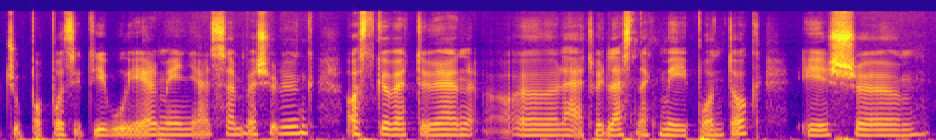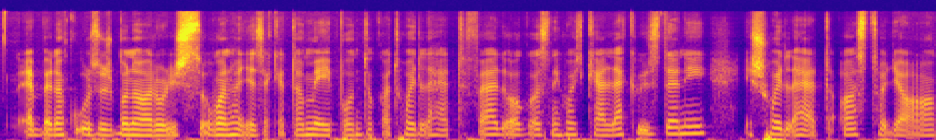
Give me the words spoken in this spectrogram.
csupa pozitív új élménnyel szembesülünk, azt követően lehet, hogy lesznek mélypontok, és ebben a kurzusban arról is szó van, hogy ezeket a mélypontokat hogy lehet feldolgozni, hogy kell leküzdeni, és hogy lehet azt, hogy a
